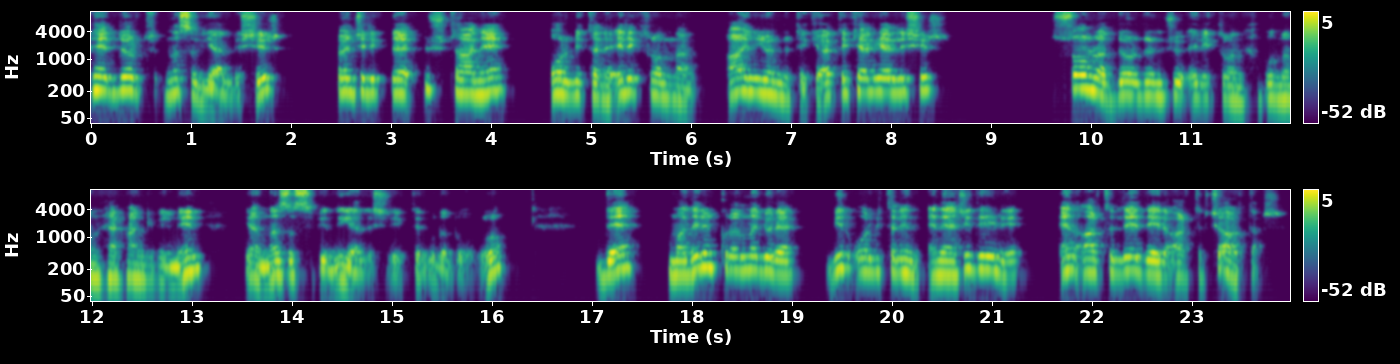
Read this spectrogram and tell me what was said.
P4 nasıl yerleşir? Öncelikle 3 tane orbitale elektronlar aynı yönlü teker teker yerleşir. Sonra dördüncü elektron bunların herhangi birinin yanına zıt spinli yerleşecektir. Bu da doğru. D. Madelin kuralına göre bir orbitalin enerji değeri n artı l değeri arttıkça artar.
